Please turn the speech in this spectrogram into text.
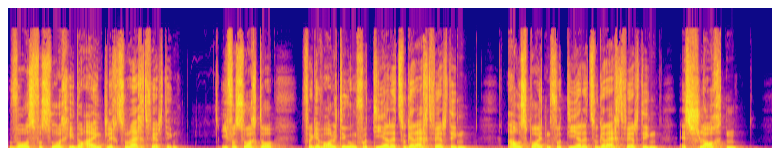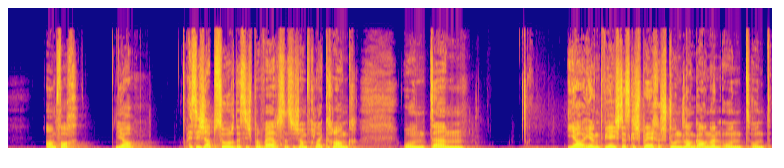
was versuche ich da eigentlich zu rechtfertigen? Ich versuche da Vergewaltigung von Tieren zu gerechtfertigen, Ausbeuten von Tieren zu gerechtfertigen, es Schlachten. Einfach, ja, es ist absurd, es ist pervers, es ist einfach like krank. Und ähm, ja, irgendwie ist das Gespräch eine Stunde lang gegangen und, und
